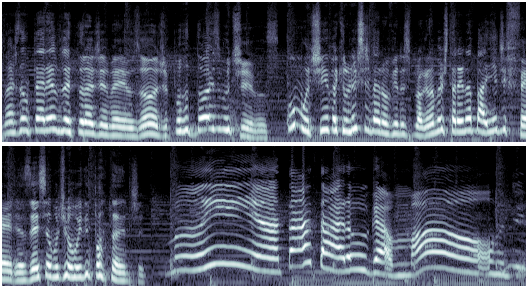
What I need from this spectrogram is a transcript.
Nós não teremos leitura de e-mails hoje por dois motivos. Um motivo é que no dia que vocês estiverem ouvindo esse programa, eu estarei na Bahia de férias. Esse é um motivo muito importante. Mãinha, tartaruga morde.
